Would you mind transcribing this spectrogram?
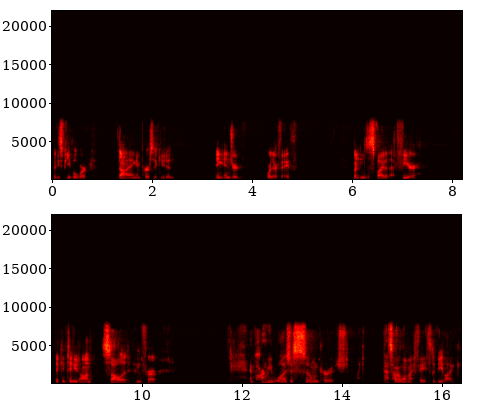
where these people were dying and persecuted, being injured for their faith. But in spite of that fear, they continued on solid and firm. And part of me was just so encouraged. Like, that's how I want my faith to be like.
